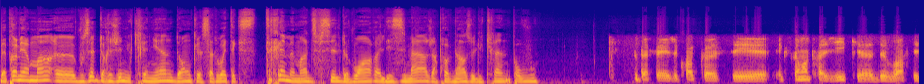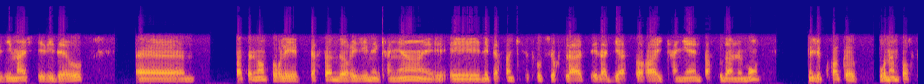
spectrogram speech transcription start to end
Ben, premièrement, euh, vous êtes d'origine ukrainienne, donc ça doit être extrêmement difficile de voir les images en provenance de l'Ukraine pour vous. Tout à fait. Je crois que c'est extrêmement tragique euh, de voir ces images, ces vidéos. Euh, pas seulement pour les personnes d'origine ukrainienne et, et, les personnes qui se trouvent sur place et la diaspora ukrainienne partout dans le monde, mais je crois que pour n'importe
